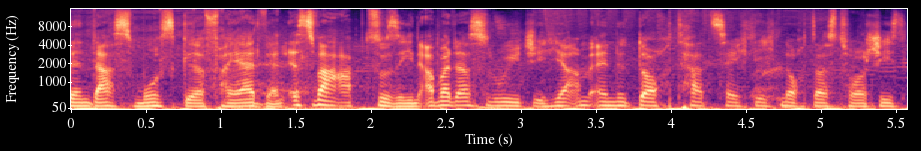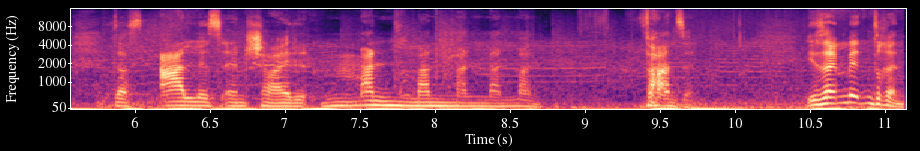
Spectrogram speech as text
denn das muss gefeiert werden. Es war abzusehen, aber dass Luigi hier am Ende doch tatsächlich noch das Tor schießt, das alles entscheidet. Mann, Mann, Mann, Mann, Mann. Wahnsinn. Ihr seid mittendrin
